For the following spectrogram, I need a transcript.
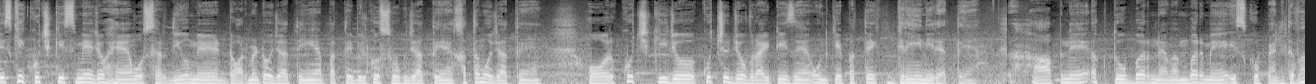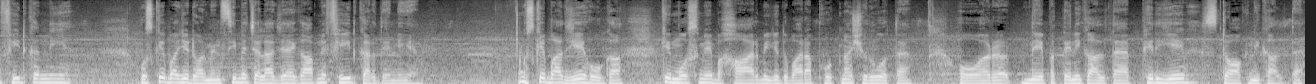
इसकी कुछ किस्में जो हैं, वो सर्दियों में डॉर्मेंट हो जाती हैं, पत्ते बिल्कुल सूख जाते हैं, ख़त्म हो जाते हैं और कुछ की जो, कुछ जो वैरायटीज़ हैं, उनके पत्ते ग्रीन ही रहते हैं। आपने अक्टूबर, नवंबर में इसको पहली दफ़ा फ़ीड करनी है। उसके बाद ये डॉर्मेंसी में चला जाएगा, आपने फ़ीड कर देनी है। उसके बाद ये होगा कि मौसम बहार में ये दोबारा फूटना शुरू होता है और नए पत्ते निकालता है, फिर ये स्टॉक निकालता है।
